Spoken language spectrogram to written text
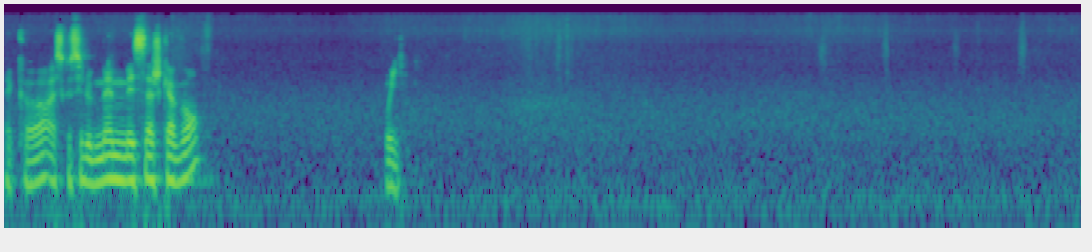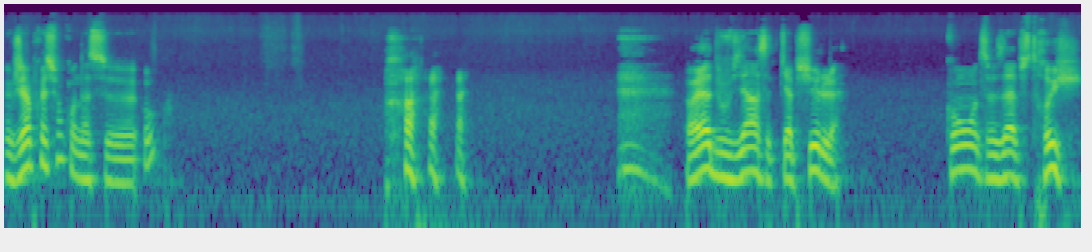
D'accord. Est-ce que c'est le même message qu'avant? Oui. Donc j'ai l'impression qu'on a ce... Oh Voilà d'où vient cette capsule. Contes abstrus.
